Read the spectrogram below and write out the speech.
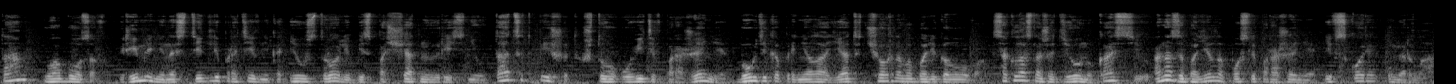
Там, у обозов, римляне настигли противника и устроили беспощадную резню. Тацит пишет, что увидев поражение, Боудика приняла яд черного болиголова. Согласно же Диону Кассию, она заболела после поражения и вскоре умерла.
